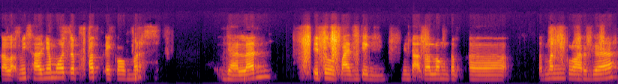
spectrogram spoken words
Kalau misalnya mau cepet e-commerce jalan itu pancing, minta tolong te- eh, teman keluarga,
